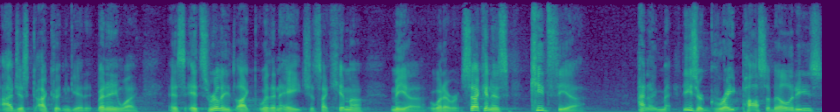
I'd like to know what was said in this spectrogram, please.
I just I couldn't get it. But anyway, it's it's really like with an H. It's like Hima Mia or whatever. Second is Keziah. I know these are great possibilities.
